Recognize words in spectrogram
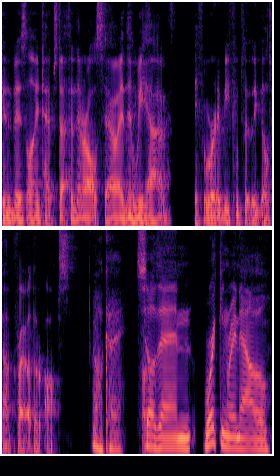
Invisalign type stuff in there also. And then we have, if it were to be completely built out, five other ops. Okay. So then working right now,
